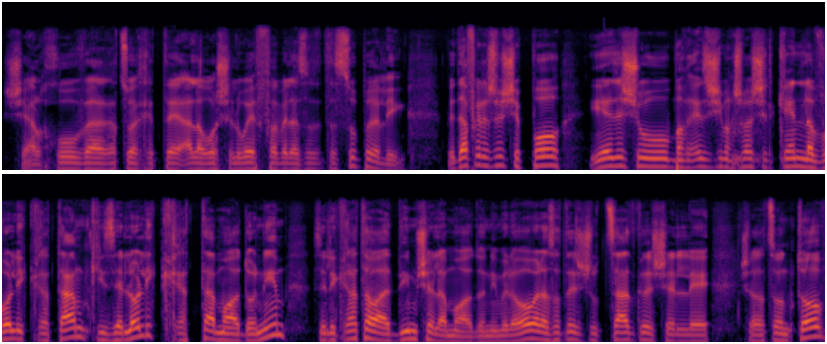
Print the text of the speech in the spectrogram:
שהלכו ורצו ללכת אה, על הראש של וופא ולעשות את הסופר ליג. ודווקא אני חושב שפה יהיה איזשהו, איזושהי מחשבה של כן לבוא לקראתם, כי זה לא לקראת המועדונים, זה לקראת האוהדים של המועדונים, ולבוא ולעשות איזשהו צעד כזה של, אה, של רצון טוב.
